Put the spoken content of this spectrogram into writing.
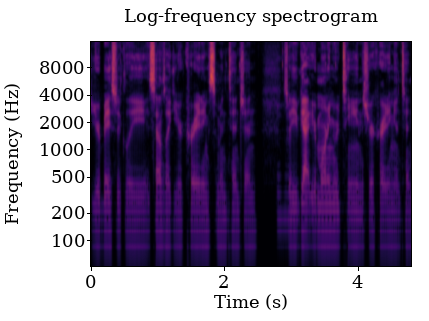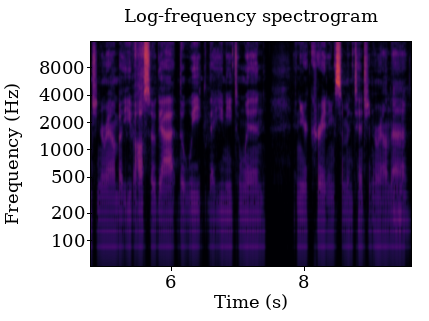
you're basically it sounds like you're creating some intention. So Mhm. you've got your morning routine that you're creating intention around, but you've also got the week that you need to win, and you're creating some intention around that. Mhm.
